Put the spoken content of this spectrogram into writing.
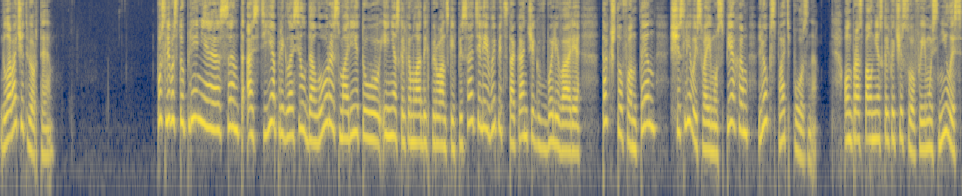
Глава четвертая. После выступления Сент-Астье пригласил Долорес, Мариту и несколько молодых перуанских писателей выпить стаканчик в Боливаре, так что Фонтен, счастливый своим успехом, лег спать поздно. Он проспал несколько часов, и ему снилось,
